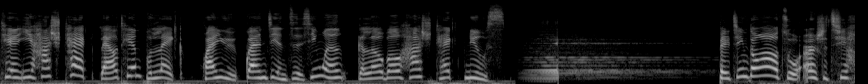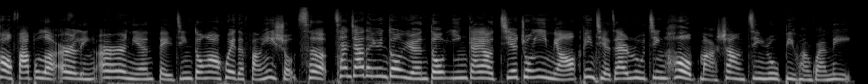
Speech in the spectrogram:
天一 hashtag 聊天不累，环宇关键字新闻 global hashtag news。北京冬奥组二十七号发布了二零二二年北京冬奥会的防疫手册，参加的运动员都应该要接种疫苗，并且在入境后马上进入闭环管理。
